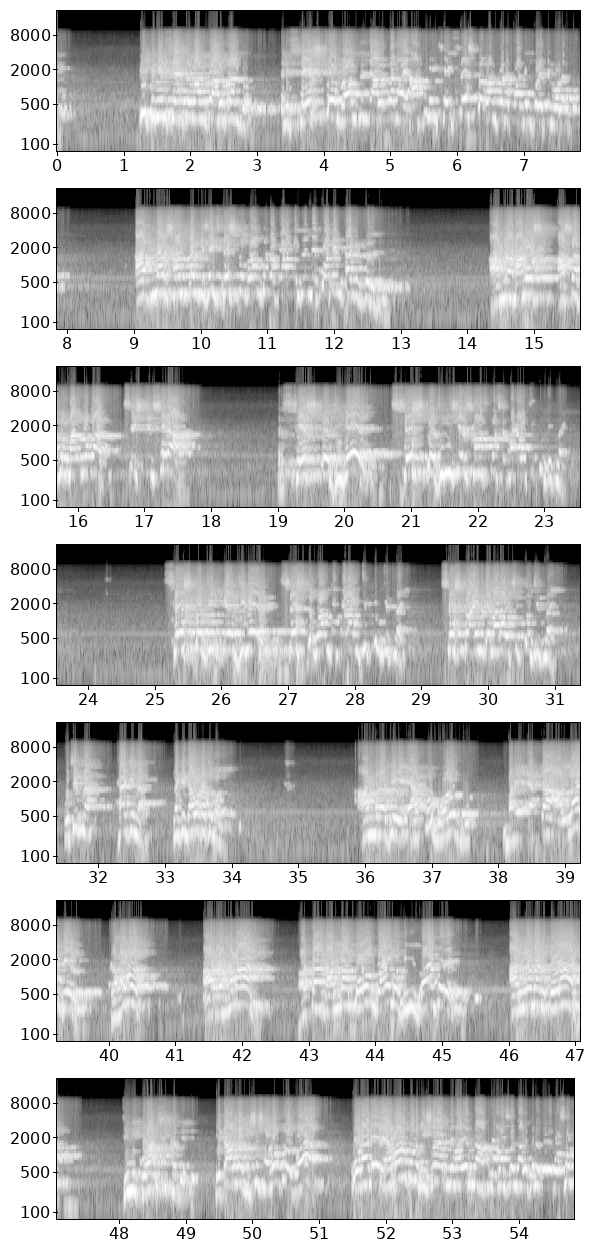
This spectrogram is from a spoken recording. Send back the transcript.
পৃথিবীর শ্রেষ্ঠ গ্রন্থ আল কোরআন তাহলে শ্রেষ্ঠ গ্রন্থ যদি আল কোরআন হয়, আপনি সেই শ্রেষ্ঠ গ্রন্থটা কদিন করেছেন বলেন আপনার সন্তানকে সেই শ্রেষ্ঠ গ্রন্থটা পড়ানোর জন্য কদিন তাগিদ করেছেন? আমরা মানুষ, আশরাফুল মাকলুকাত সৃষ্টির সেরা। শ্রেষ্ঠ জীবের, শ্রেষ্ঠ জিনিসের সংস্পর্শে থাকা উচিত উচিত নাই শ্রেষ্ঠ জীবকে জীবের শ্রেষ্ঠ গ্রন্থ পড়া উচিত উচিত নাই? শ্রেষ্ঠ আইনকে মারা উচিত উচিত নাই? উচিত না? হ্যাঁ কি না? নাকি ডাউট আছে মনে? আমরা যে এত বড় মানে একটা আল্লাহর যে রহমত আর রহমান, অর্থাৎ আল্লাহ পরম দয়ালু যিনি দয়া করে আল্লাহ কোরআন, যিনি কোরআন শিক্ষা দিয়েছেন, এটা আল্লাহ বিশেষ অনুগ্র দয়া কোরআনের এমন কোন বিষয় আপনি পাবেন না, আপনি আমার সঙ্গে আলোচনা করে বসুন।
